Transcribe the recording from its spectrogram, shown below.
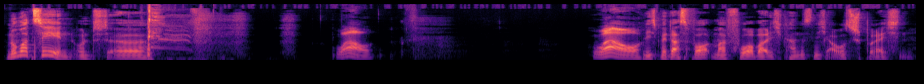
Nummer 10 und äh, Wow. Wow. lies mir das Wort mal vor, weil ich kann es nicht aussprechen.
